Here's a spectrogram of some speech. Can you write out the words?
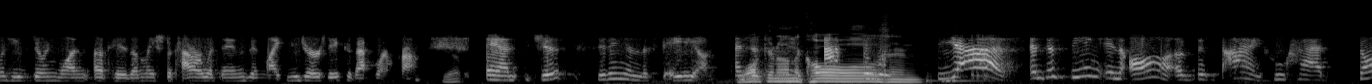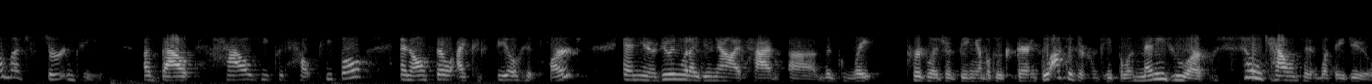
when he was doing one of his Unleash the Power Within's in like New Jersey, because that's where I'm from. Yep. And just sitting in the stadium and walking on the coals and yes, and just being in awe of this guy who had so much certainty about how he could help people, and also I could feel his heart. And you know, doing what I do now, I've had uh, the great privilege of being able to experience lots of different people and many who are so talented at what they do.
